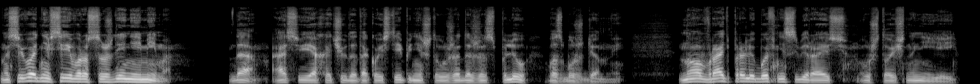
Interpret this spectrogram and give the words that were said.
Но сегодня все его рассуждения мимо. Да, Асю я хочу до такой степени, что уже даже сплю возбужденный. Но врать про любовь не собираюсь, уж точно не ей.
